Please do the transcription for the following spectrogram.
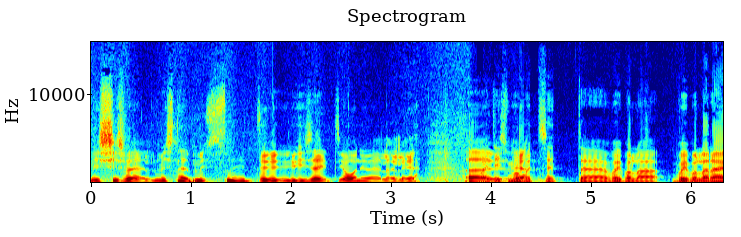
mis siis veel, mis mis neid ühiseid jooni veel oli? Äh, Madis, ma mõtlesin, et äh, võib-olla, võib-olla,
